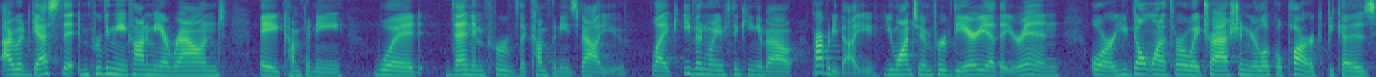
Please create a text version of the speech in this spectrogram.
I would guess that improving the economy around a company would then improve the company's value. Like even when you're thinking about property value, you want to improve the area that you're in, or you don't want to throw away trash in your local park because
